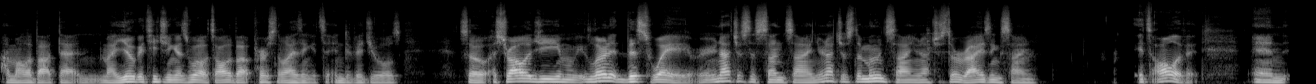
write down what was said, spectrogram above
I'm all about that. And my yoga teaching as well, it's all about personalizing it to individuals so astrology, and we learn it this way. You're not just a sun sign, you're not just a moon sign, you're not just a rising sign. It's all of it. And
